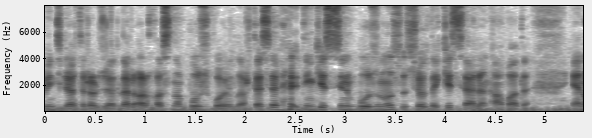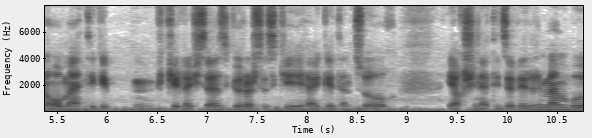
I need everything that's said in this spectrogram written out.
ventilyatorlar düzəldilər, arxasına buz qoyurlar. Təsəvvür edin ki, sizin buzunuz çöldəki sərin havadır. Yəni o məntiqi fikirləşsəz, görərsiniz ki, həqiqətən çox yaxşı nəticə verir. Mən bu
